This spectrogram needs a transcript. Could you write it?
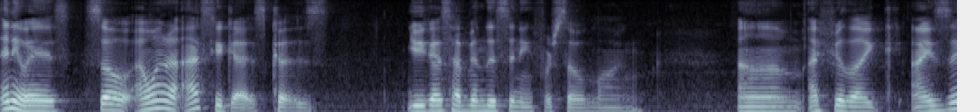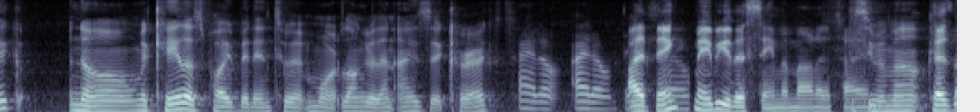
Anyways, so I want to ask you guys because you guys have been listening for so long. Um, I feel like Isaac No, Michaela's probably been into it more longer than Isaac, correct? I don't. I don't think. I think so. maybe the same amount of The time. same amount. because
